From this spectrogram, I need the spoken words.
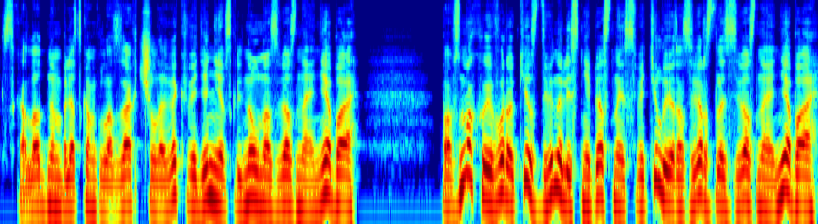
С холодным блеском в глазах человек в видении взглянул на звездное небо, по взмаху его руки сдвинулись небесные светила и разверзлось звездное небо.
